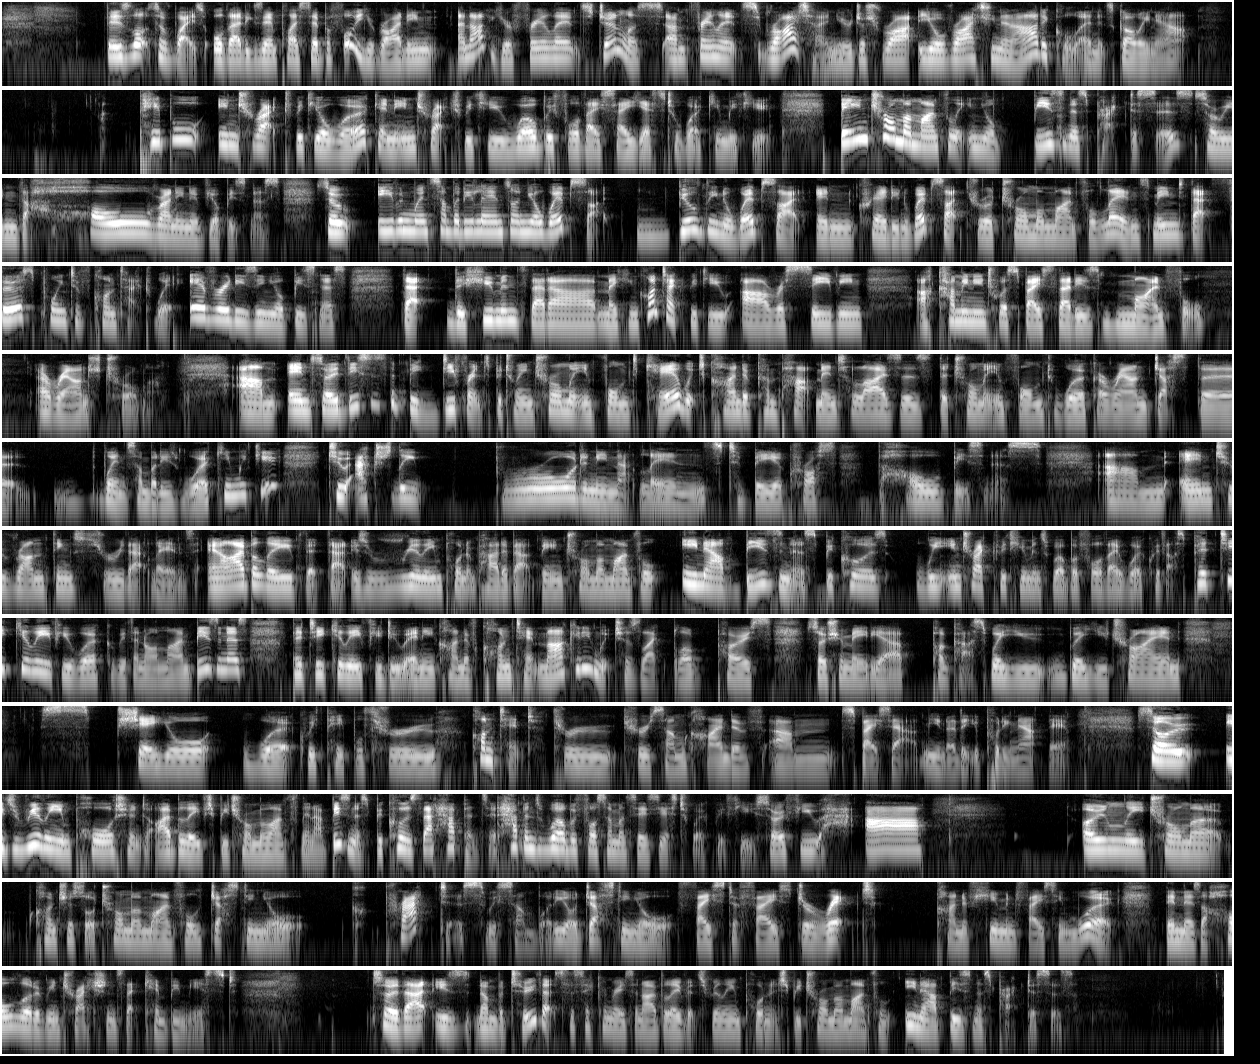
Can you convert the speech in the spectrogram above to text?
there's lots of ways. Or that example I said before, you're writing an article, you're a freelance journalist, um, freelance writer, and you're just write, you're writing an article and it's going out. People interact with your work and interact with you well before they say yes to working with you. Being trauma mindful in your business practices, so in the whole running of your business. So even when somebody lands on your website, building a website and creating a website through a trauma mindful lens means that first point of contact, wherever it is in your business, that the humans that are making contact with you are receiving, are coming into a space that is mindful around trauma. Um, and so, this is the big difference between trauma informed care, which kind of compartmentalizes the trauma informed work around just the when somebody's working with you, to actually broadening that lens to be across the whole business um, and to run things through that lens. And I believe that that is a really important part about being trauma mindful in our business because we interact with humans well before they work with us, particularly if you work with an online business, particularly if you do any kind of content marketing, which is like blog posts, social media, podcasts, where you where you try and share your work with people through content through through some kind of um, space out you know that you're putting out there. So it's really important i believe to be trauma mindful in our business because that happens. It happens well before someone says yes to work with you. So if you are only trauma conscious or trauma mindful just in your practice with somebody or just in your face to face direct kind of human facing work, then there's a whole lot of interactions that can be missed. So that is number two. That's the second reason I believe it's really important to be trauma mindful in our business practices.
